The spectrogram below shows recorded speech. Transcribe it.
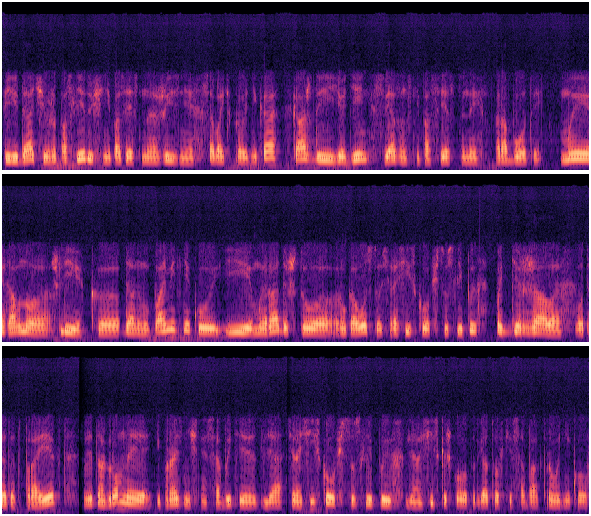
передачи уже последующей непосредственно жизни собаки-проводника, каждый ее день связан с непосредственной работой. Мы давно шли к данному памятнику, и мы рады, что руководство Всероссийского общества слепых поддержало вот этот проект. Это огромное и праздничное событие для Всероссийского общества слепых, для Российской школы подготовки собак-проводников,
